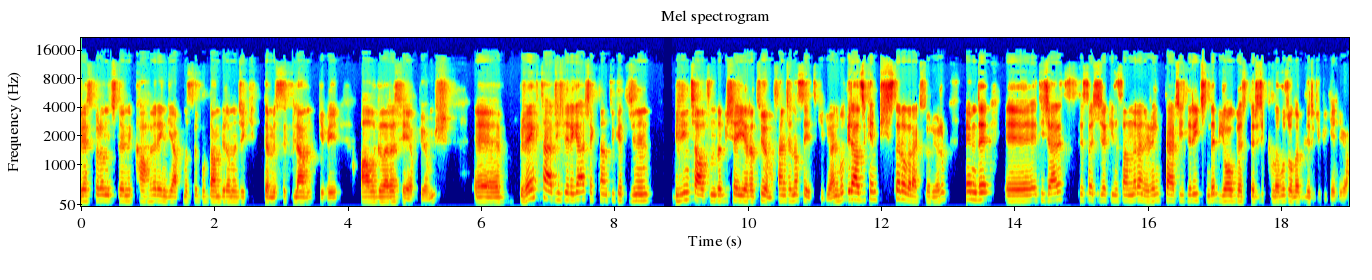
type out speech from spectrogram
restoran içlerini kahverengi yapması, buradan bir an önce kitlemesi falan gibi algılara şey yapıyormuş. E, renk tercihleri gerçekten tüketicinin bilinç altında bir şey yaratıyor mu? Sence nasıl etkiliyor? Hani bu birazcık hem kişisel olarak soruyorum hem de e, ticaret sitesi açacak insanlara hani renk tercihleri içinde bir yol gösterici kılavuz olabilir gibi geliyor.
